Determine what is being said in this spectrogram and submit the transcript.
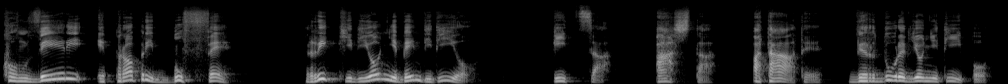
con veri e propri buffet, ricchi di ogni ben di Dio. Pizza, pasta, patate, verdure di ogni tipo,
